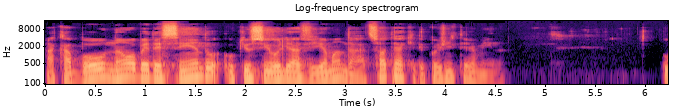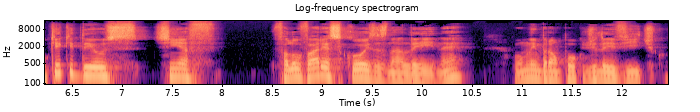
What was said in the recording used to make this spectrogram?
acabou não obedecendo o que o Senhor lhe havia mandado. Só até aqui, depois a gente termina. O que que Deus tinha falou várias coisas na lei, né? Vamos lembrar um pouco de Levítico.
